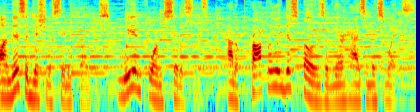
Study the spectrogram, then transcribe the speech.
On this edition of City Focus, we inform citizens how to properly dispose of their hazardous waste.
